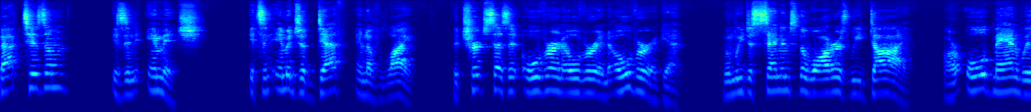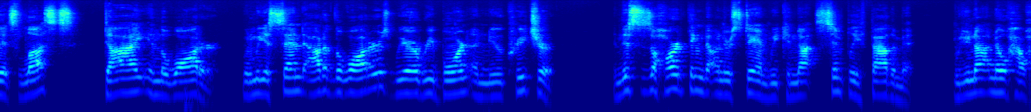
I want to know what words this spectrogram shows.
Baptism is an image, it's an image of death and of life. The church says it over and over and over again. When we descend into the waters, we die. Our old man with its lusts die in the water. When we ascend out of the waters, we are reborn a new creature. And this is a hard thing to understand. We cannot simply fathom it. We do not know how,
